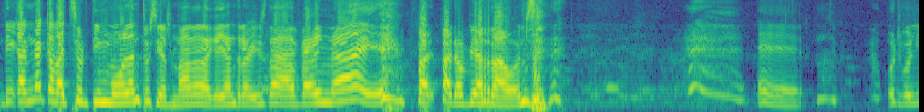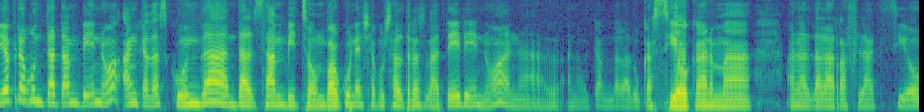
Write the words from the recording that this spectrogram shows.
Diguem-ne que vaig sortir molt entusiasmada d'aquella entrevista de feina i per, per òbvies raons. Eh, us volia preguntar també no, en cadascun de, dels àmbits on vau conèixer vosaltres la Tere, no, en, el, en el camp de l'educació, Carme, en el de la reflexió,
